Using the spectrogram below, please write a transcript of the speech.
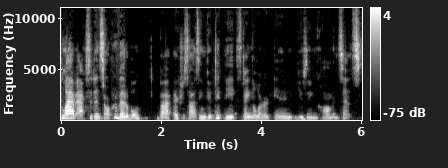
lab accidents are preventable by exercising good techniques, staying alert, and using common sense.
